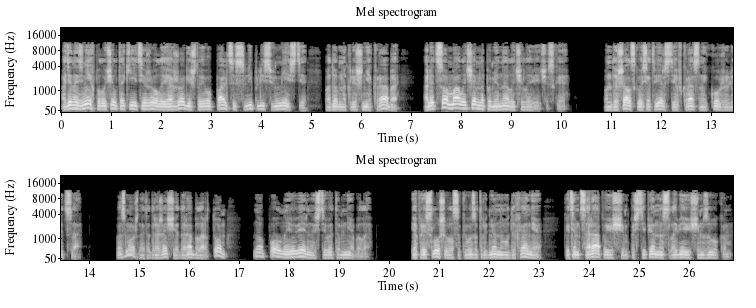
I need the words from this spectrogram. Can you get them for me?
Один из них получил такие тяжелые ожоги, что его пальцы слиплись вместе, подобно клешне краба, а лицо мало чем напоминало человеческое. Он дышал сквозь отверстие в красной коже лица. Возможно, эта дрожащая дыра была ртом, но полной уверенности в этом не было. Я прислушивался к его затрудненному дыханию, к этим царапающим, постепенно слабеющим звукам.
